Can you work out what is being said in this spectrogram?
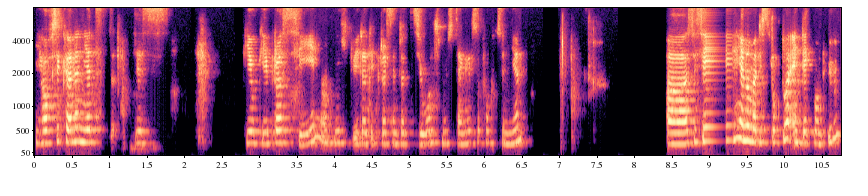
ich hoffe, Sie können jetzt das GeoGebra sehen und nicht wieder die Präsentation. Das müsste eigentlich so funktionieren. Äh, Sie sehen hier nochmal die Struktur entdecken und üben.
